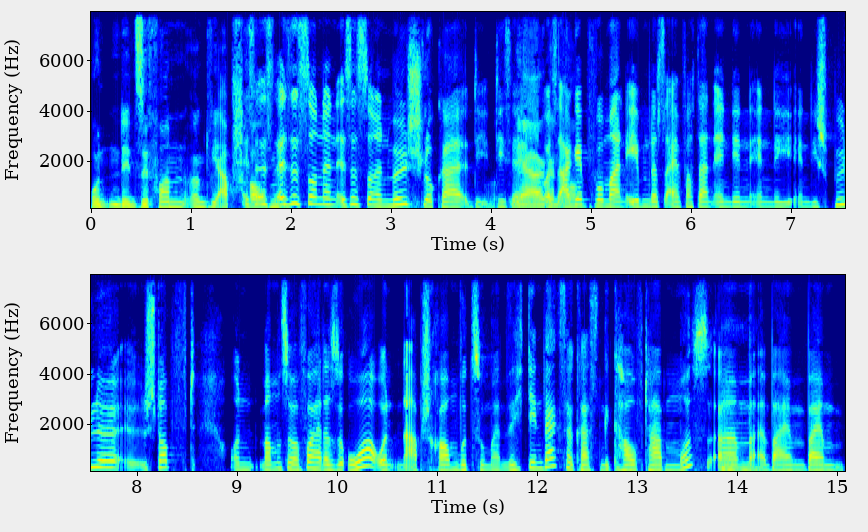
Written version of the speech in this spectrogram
unten den Siphon irgendwie abschrauben. Es ist, es ist so ein, es ist so ein Müllschlucker, die, die es ja, ja in den USA genau. gibt, wo man eben das einfach dann in den, in die, in die Spüle äh, stopft. Und man muss aber vorher das Rohr unten abschrauben, wozu man sich den Werkzeugkasten gekauft haben muss, ähm, mhm. ähm, beim, beim,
